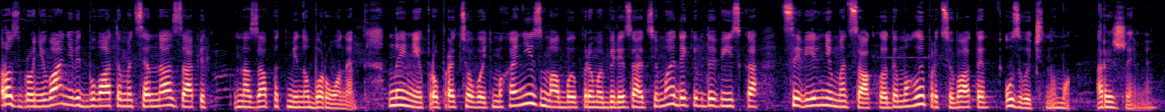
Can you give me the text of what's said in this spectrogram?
розбронювання відбуватиметься на запит на запит Міноборони. Нині пропрацьовують механізм, аби при мобілізації медиків до війська цивільні медзаклади могли працювати у звичному режимі.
